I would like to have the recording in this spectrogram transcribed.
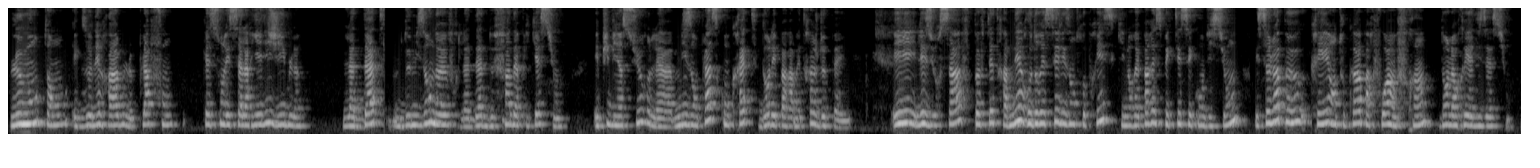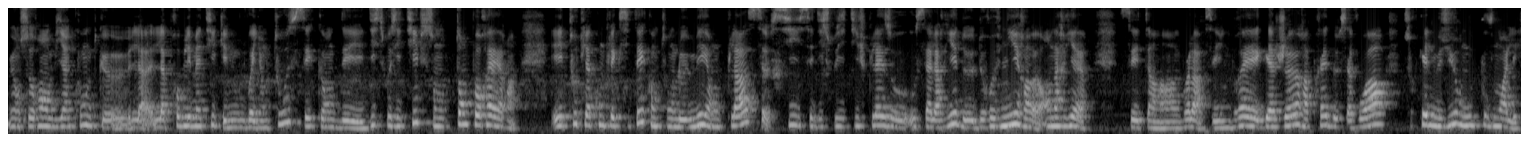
Le montant exonérable, le plafond, quels sont les salariés éligibles, la date de mise en œuvre, la date de fin d'application, et puis bien sûr la mise en place concrète dans les paramétrages de paye. Et les URSAF peuvent être amenés à redresser les entreprises qui n'auraient pas respecté ces conditions. Et cela peut créer en tout cas parfois un frein dans leur réalisation. Mais on se rend bien compte que la, problématique, et nous le voyons tous, c'est quand des dispositifs sont temporaires. Et toute la complexité quand on le met en place, si ces dispositifs plaisent aux, salariés, de, de, revenir euh, en arrière. C'est un, voilà, une vraie gageure après de savoir sur quelles mesures nous pouvons aller.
